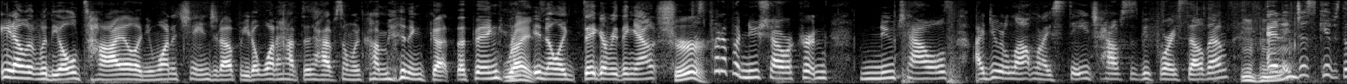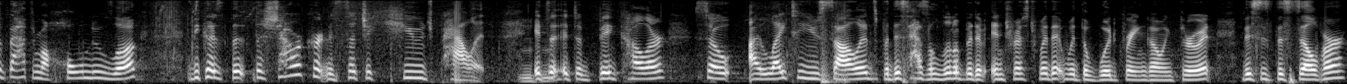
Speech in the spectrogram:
you know, with the old tile and you want to change it up, but you don't want to have to have someone come in and gut the thing. Right. You know, like dig everything out. Sure. Just put up a new shower curtain, new towels. I do it a lot when I stage houses before I sell them. Mm-hmm. And it just gives the bathroom a whole new look because the, the shower curtain is such a huge palette. It's, Mm-hmm. a, it's a big color. So I like to use solids, but this has a little bit of interest with it with the wood grain going through it. This is the silver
